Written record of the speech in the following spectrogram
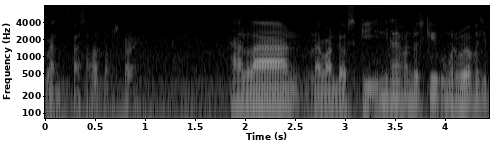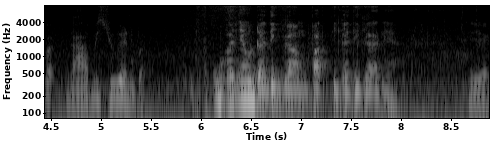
bukan masalah top score ya Halan Lewandowski ini Lewandowski umur berapa sih pak nggak habis juga nih pak Bukannya udah 34 33-an ya? Iya.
